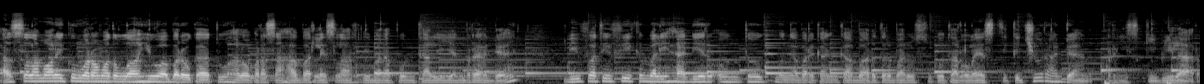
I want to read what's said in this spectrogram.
Assalamualaikum warahmatullahi wabarakatuh. Halo para sahabat Leslar di mana pun kalian berada Diva TV kembali hadir untuk mengabarkan kabar terbaru seputar Lesti Kejora dan Rizky Bilar.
